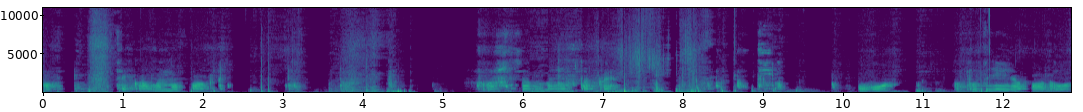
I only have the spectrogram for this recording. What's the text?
О, цікаво, так. Що ж це в мене таке? Ого, а тут є падало.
